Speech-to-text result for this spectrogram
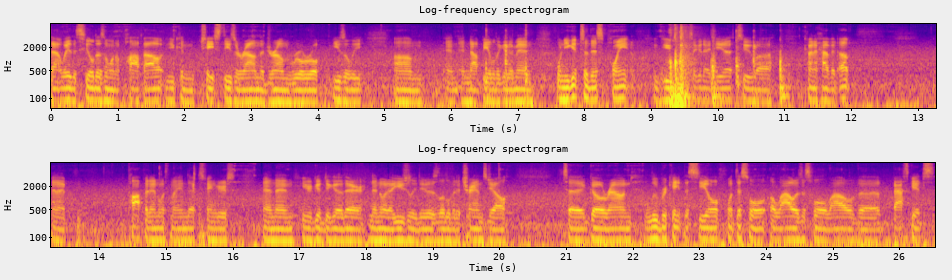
that way the seal doesn't want to pop out. You can chase these around the drum real, real easily um, and, and, not be able to get them in. When you get to this point, usually it's a good idea to uh, kind of have it up and I pop it in with my index fingers and then you're good to go there. And then what I usually do is a little bit of trans gel to go around, lubricate the seal. What this will allow is this will allow the baskets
